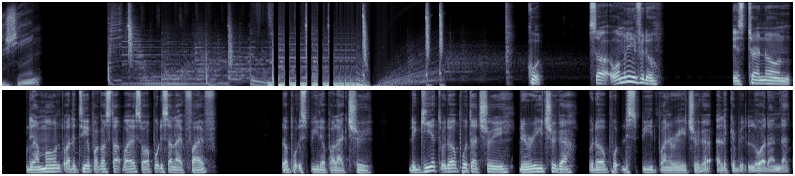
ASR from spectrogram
machine. Cool. So what we need to do is turn on the amount what the tape I got stop by. So I'll put this at like five. I'll put the speed up at like three. The gate without put a three, the re-trigger without put the speed on the re-trigger a little bit lower than that.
